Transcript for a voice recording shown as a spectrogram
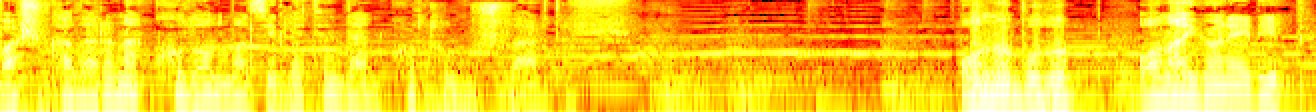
başkalarına kul olma zilletinden kurtulmuşlardır. Onu bulup ona yönelip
